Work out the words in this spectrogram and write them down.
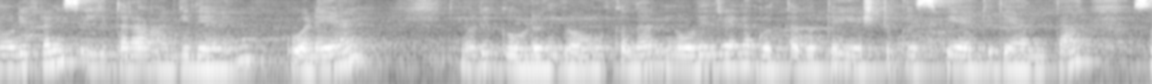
ನೋಡಿ ಫ್ರೆಂಡ್ಸ್, ಈ ಥರ ಆಗಿದೆ ವಡೆ. ನೋಡಿ ಗೋಲ್ಡನ್ ಬ್ರೌನ್ ಕಲರ್. ನೋಡಿದ್ರೇ ಗೊತ್ತಾಗುತ್ತೆ ಎಷ್ಟು ಕ್ರಿಸ್ಪಿ ಆಗಿದೆ ಅಂತ. ಸೊ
